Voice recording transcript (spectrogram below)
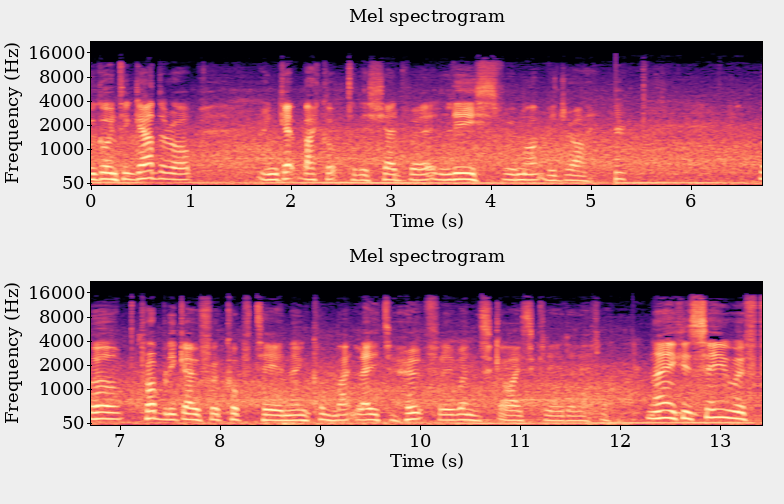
we're going to gather up and get back up to the shed where at least we might be dry. We'll probably go for a cup of tea and then come back later hopefully when the sky's cleared a little. Now you can see we've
